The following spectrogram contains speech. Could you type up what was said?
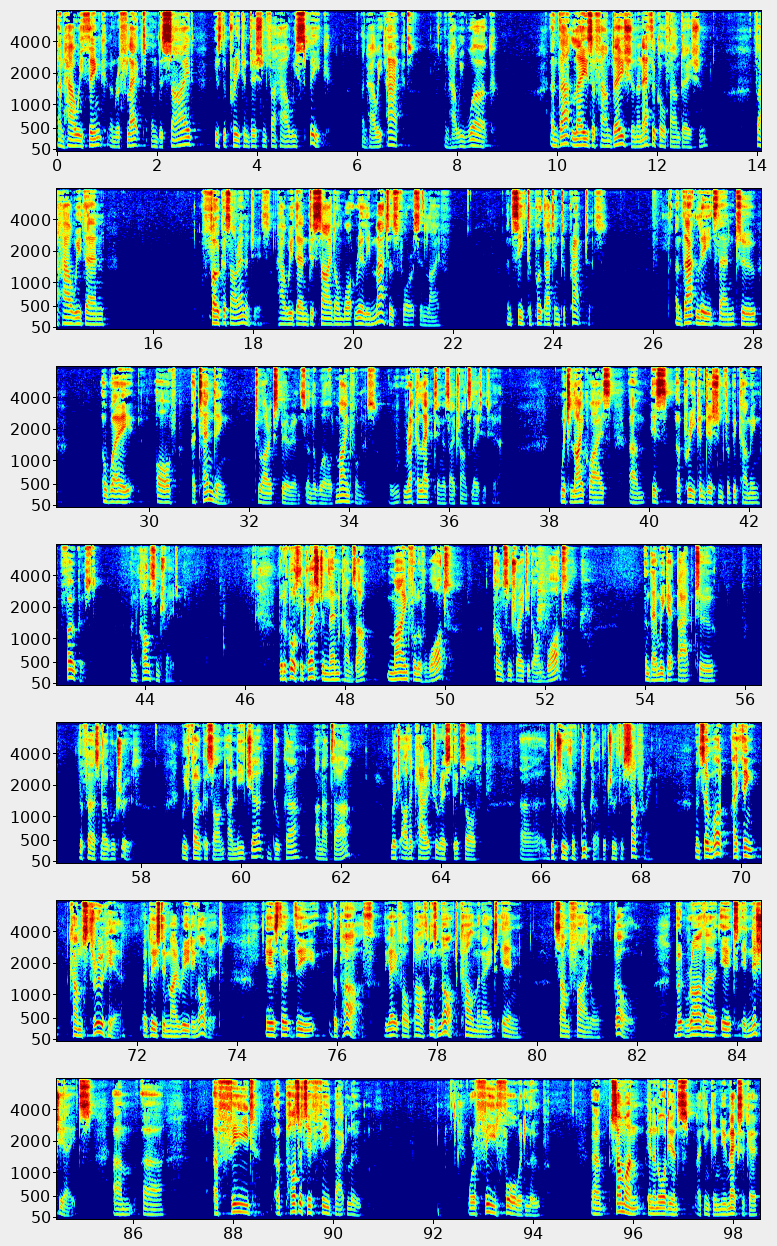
And how we think and reflect and decide is the precondition for how we speak and how we act and how we work. And that lays a foundation, an ethical foundation, for how we then focus our energies, how we then decide on what really matters for us in life and seek to put that into practice. And that leads then to a way of attending to our experience and the world, mindfulness, recollecting, as I translate it here, which likewise um, is a precondition for becoming focused and concentrated. But of course, the question then comes up mindful of what? Concentrated on what? And then we get back to the first noble truth. We focus on anicca, dukkha, anatta, which are the characteristics of uh, the truth of dukkha, the truth of suffering. And so, what I think comes through here, at least in my reading of it, is that the, the path, the Eightfold Path, does not culminate in some final goal, but rather it initiates um, uh, a feed, a positive feedback loop, or a feed forward loop. Uh, someone in an audience, I think in New Mexico,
